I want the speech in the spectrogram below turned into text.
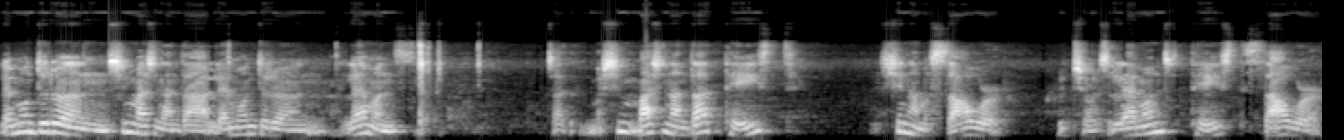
레몬들은 신맛이 난다. 레몬들은 lemons. 자, 신, 맛이 난다. taste. 신하면 sour. 그렇죠. 그래서 lemons taste sour.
